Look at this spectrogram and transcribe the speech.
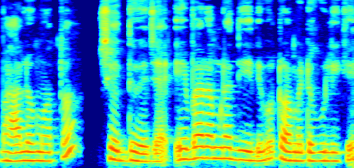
ভালো মতো সেদ্ধ হয়ে যায়। এবার আমরা দিয়ে দেব টমেটোগুলিকে।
